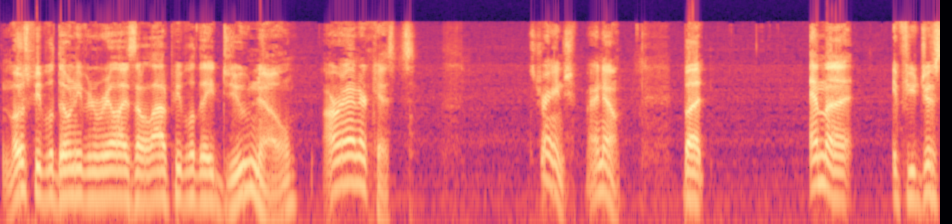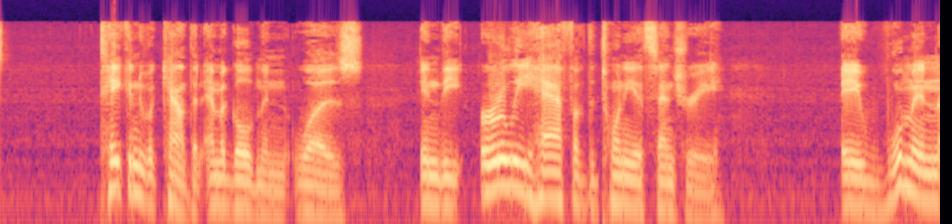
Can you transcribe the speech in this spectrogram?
Most people don't even realize that a lot of people they do know are anarchists. Strange, I know. But Emma, if you just take into account that Emma Goldman was in the early half of the 20th century a woman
